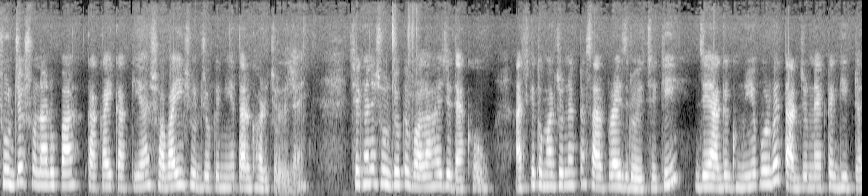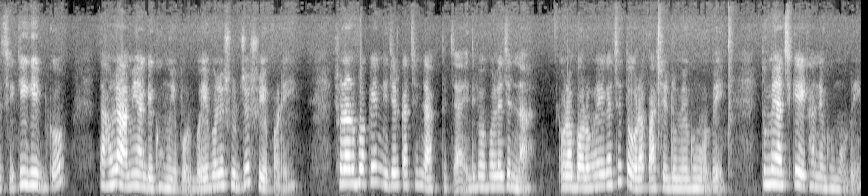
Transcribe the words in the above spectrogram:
সূর্য, সোনারূপা, কাকাই, কাকিয়া সবাই সূর্যকে নিয়ে তার ঘরে চলে যায়। সেখানে সূর্যকে বলা হয় যে, দেখো, আজকে তোমার জন্য একটা সারপ্রাইজ রয়েছে। কি? যে আগে ঘুমিয়ে পড়বে, তার জন্য একটা গিফট আছে। কি গিফট গো? তাহলে আমি আগে ঘুমিয়ে পড়ব। এ বলে সূর্য শুয়ে পড়ে। সোনারূপাকে নিজের কাছে রাখতে চায়। দীপা বলে যে, না, ওরা বড় হয়ে গেছে তো ওরা পাশের রুমে ঘুমোবে। তুমি আজকে এখানে ঘুমোবে।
